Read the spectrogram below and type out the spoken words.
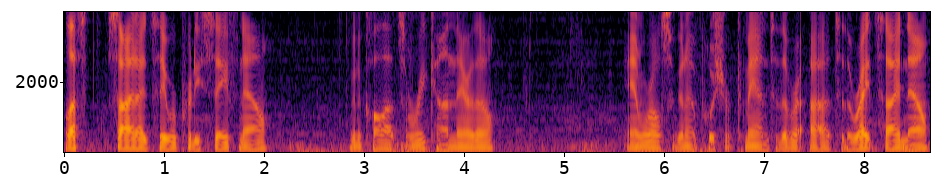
Left side, I'd say we're pretty safe now. I'm going to call out some recon there, though. And we're also going to push our command to the uh, to the right side now.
